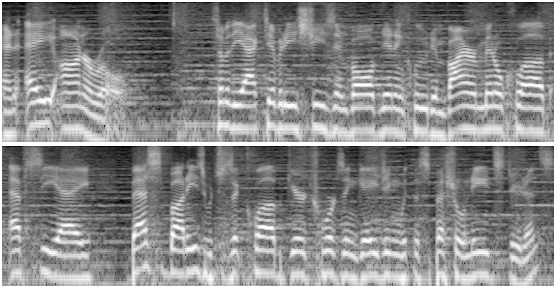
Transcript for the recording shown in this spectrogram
and A honor roll. Some of the activities she's involved in include Environmental Club, FCA, Best Buddies, which is a club geared towards engaging with the special needs students,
